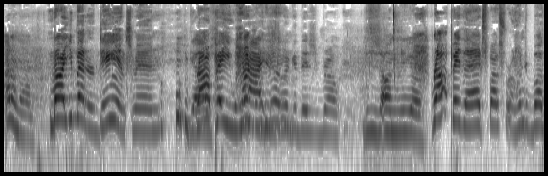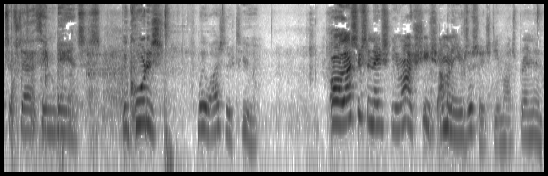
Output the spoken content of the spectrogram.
I don't know. Bro, you better dance, man. guys, Bro, I'll pay you guys, 100 million. look at this, bro. This is unreal. Bro, I'll pay the Xbox for 100 bucks if that thing dances. The cord is. Wait, why is there two? Oh, that's just an HDMI. Sheesh, I'm gonna use this HDMI. It's brand new.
